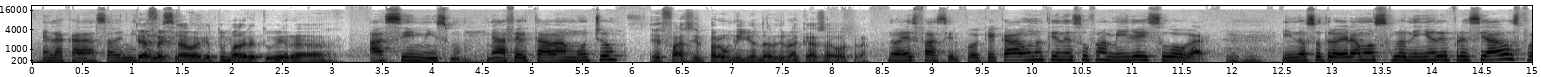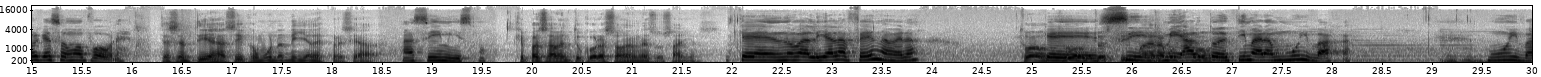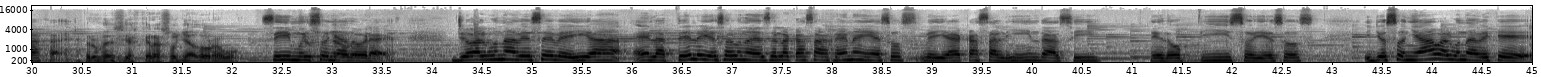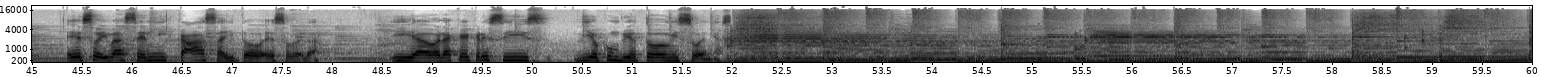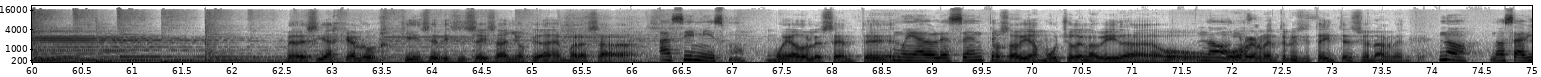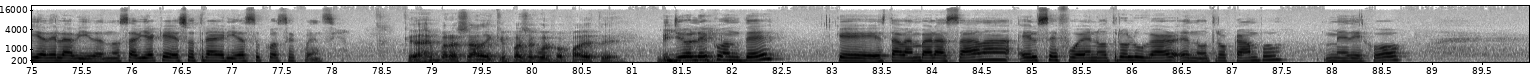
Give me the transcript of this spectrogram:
en la casa de mi ¿Te tío. sí. afectaba que tu madre tuviera... Así mismo, me afectaba mucho. Es fácil para un niño andar de una casa a otra. No es fácil porque cada uno tiene su familia y su hogar. Y nosotros éramos los niños despreciados porque somos pobres. ¿Te sentías así como una niña despreciada? Así mismo. ¿Qué pasaba en tu corazón en esos años? Que no valía la pena, ¿verdad? Tu, Que autoestima sí, era muy mi pobre. autoestima era muy baja. Muy baja era. Pero me decías que era soñadora vos. Sí, muy soñadora es. Yo alguna vez se veía en la tele y eso alguna vez en la casa ajena y esos veía casa linda así, de dos pisos y esos. Y yo soñaba alguna vez que eso iba a ser mi casa y todo eso, ¿verdad? Y ahora que crecí, Dios cumplió todos mis sueños. Me decías que a los 15, 16 años quedas embarazada, Así mismo, muy adolescente, muy adolescente. no sabías mucho de la vida o, No, o realmente lo hiciste intencionalmente. No, no sabía de la vida, no sabía que eso traería su consecuencia. Quedas embarazada y qué pasa con el papá de este niño. Yo le niña? conté que estaba embarazada, él se fue en otro lugar, en otro campo, me dejó.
